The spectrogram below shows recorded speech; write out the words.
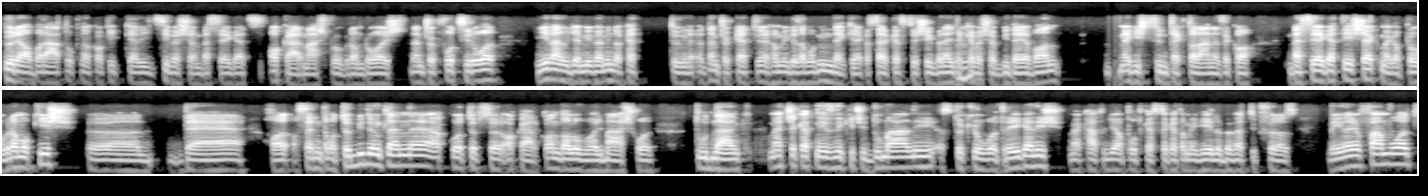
köre a barátoknak, akikkel így szívesen beszélgetsz akár más programról, és nem csak fociról. Nyilván ugye, mivel mind a kettőnek, nem csak kettőnek, hanem igazából mindenkinek a szerkesztőségben egyre mm. kevesebb ideje van, meg is szüntek talán ezek a beszélgetések, meg a programok is, de ha szerintem a több időnk lenne, akkor többször akár Kandalóba vagy máshol tudnánk meccseket nézni, kicsit dumálni, ez tök jó volt régen is, meg hát ugye a podcasteket, amíg élőbe vettük föl, az még nagyobb fán volt,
